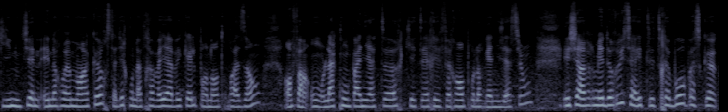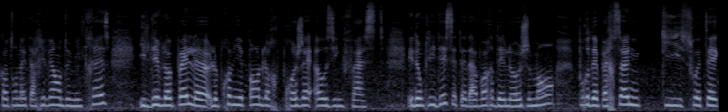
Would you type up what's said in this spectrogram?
qui nous tiennent énormément à cœur, c'est-à-dire qu'on a travaillé avec elles pendant trois ans. Enfin, on l'accompagnateur qui était référent pour l'organisation. Et chez Infirmiers de rue, ça a été très beau parce que quand on est arrivé en 2013, ils développaient le, premier pan de leur projet Housing Fast. Et donc, l'idée, c'était d'avoir des logements pour des personnes qui souhaitaient,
